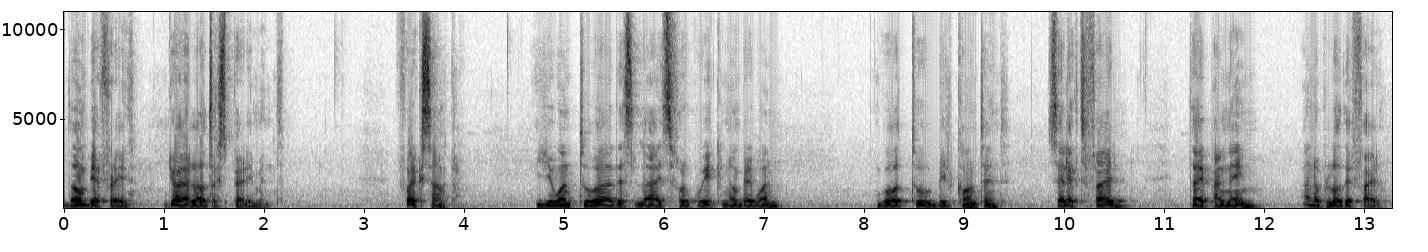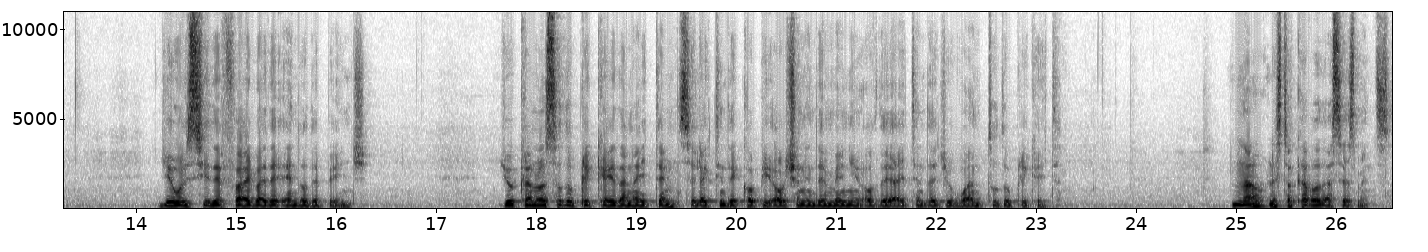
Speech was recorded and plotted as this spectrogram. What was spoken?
Don't be afraid, you are allowed to experiment. For example, If you want to add the slides for week number one, go to Build Content, select File, type a name, and upload the file. You will see the file by the end of the page. You can also duplicate an item, selecting the copy option in the menu of the item that you want to duplicate. Now let's talk about assessments.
